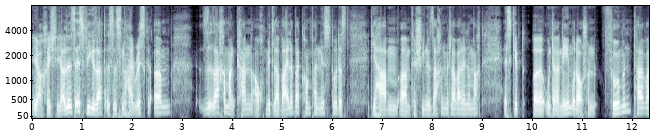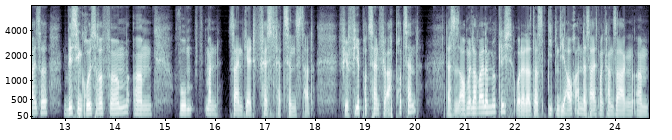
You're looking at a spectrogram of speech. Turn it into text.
Ja, richtig. Also es ist, wie gesagt, es ist ein High-Risk ähm, Sache. Man kann auch mittlerweile bei Companisto, das, die haben ähm, verschiedene Sachen mittlerweile gemacht. Es gibt äh, Unternehmen oder auch schon Firmen teilweise, ein bisschen größere Firmen, ähm, wo man sein Geld fest verzinst hat. Für vier Prozent, für acht Prozent. Das ist auch mittlerweile möglich oder das, das bieten die auch an. Das heißt, man kann sagen, ähm,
